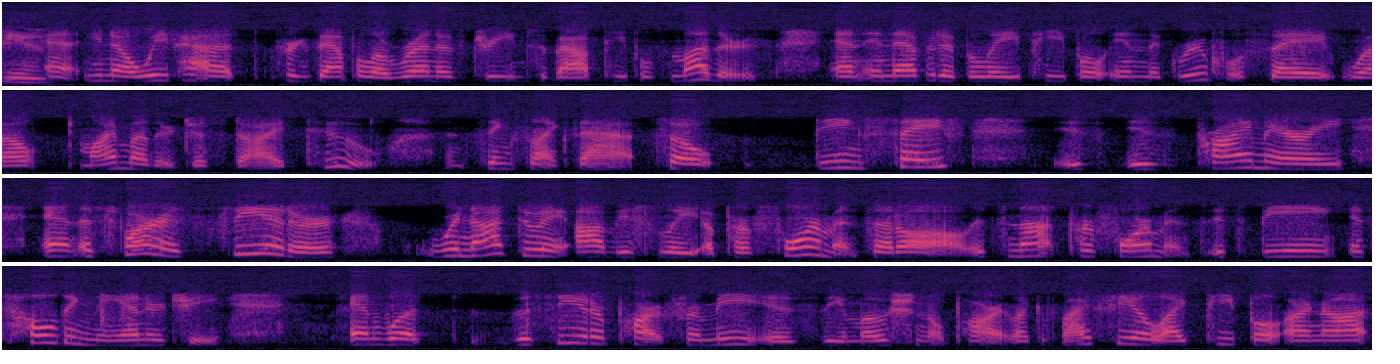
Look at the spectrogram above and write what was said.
Yeah. And, you know, we've had, for example, a run of dreams about people's mothers, and inevitably people in the group will say, "Well, my mother just died too," and things like that. So, being safe is is primary. And as far as theater, we're not doing obviously a performance at all. It's not performance. It's being it's holding the energy. And what the theater part for me is the emotional part. Like if I feel like people are not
